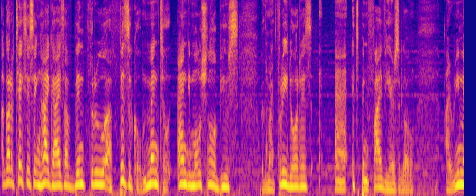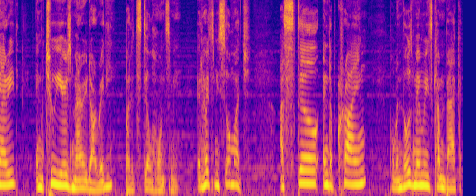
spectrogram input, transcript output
I got a text here saying, Hi guys, I've been through a physical, mental, and emotional abuse with my three daughters. Uh, it's been five years ago. I remarried and two years married already, but it still haunts me. It hurts me so much. I still end up crying, but when those memories come back,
